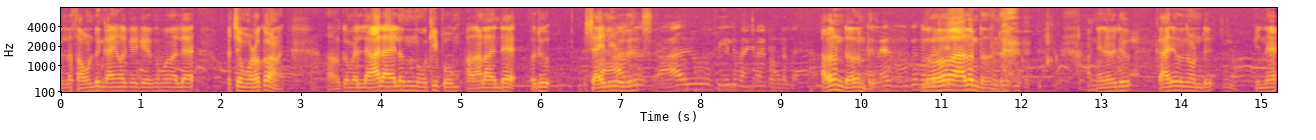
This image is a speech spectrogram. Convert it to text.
നല്ല സൗണ്ടും കാര്യങ്ങളൊക്കെ കേൾക്കുമ്പോൾ നല്ല ഒച്ച മുഴക്കമാണ് അതൊക്കെ എല്ലാവരായാലും ഒന്ന് നോക്കിപ്പോവും അതാണ് അതിന്റെ ഒരു ശൈലി ഒരു അതുണ്ട് അതുണ്ട്. അതുണ്ട് അതുണ്ട്. അങ്ങനെ ഒരു കാര്യമൊന്നുമുണ്ട് പിന്നെ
